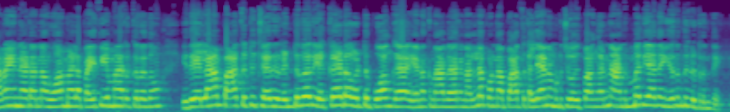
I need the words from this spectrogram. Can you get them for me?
அவன் என்னடா ஓ மேலே பைத்தியமாக இருக்கிறதும் இதையெல்லாம் பார்த்துட்டு சரி ரெண்டு பேரும் எக்கேட விட்டு போங்க. எனக்கு நான் வேறு நல்ல பொண்ணை பார்த்து கல்யாணம் முடிச்சு வைப்பாங்கன்னு நான் நிம்மதியாக தான் இருந்துகிட்டு இருந்தேன்.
